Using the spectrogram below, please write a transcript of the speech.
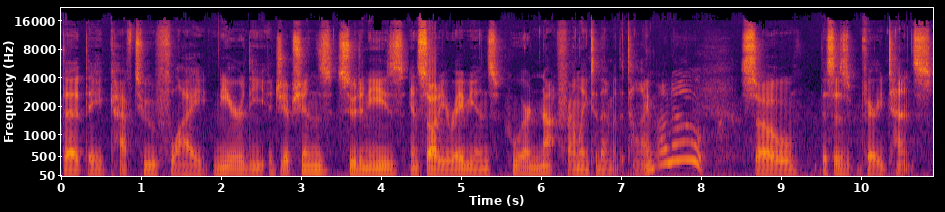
that they have to fly near the Egyptians, Sudanese, and Saudi Arabians who are not friendly to them at the time. Oh no. So this is very tense.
